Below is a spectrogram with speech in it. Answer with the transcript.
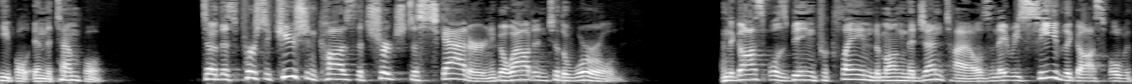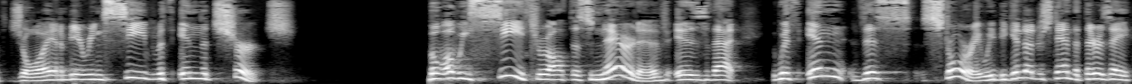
people in the temple. So this persecution caused the church to scatter and go out into the world. And the gospel is being proclaimed among the Gentiles and they receive the gospel with joy and be received within the church. But what we see throughout this narrative is that within this story, we begin to understand that there is a,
